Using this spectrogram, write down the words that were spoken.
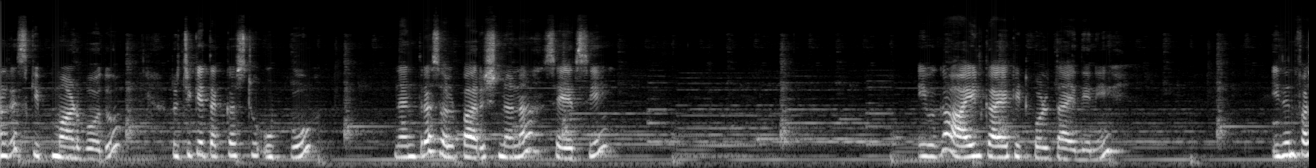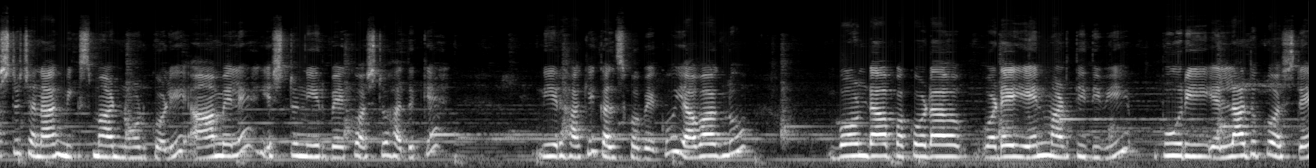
ಅಂದರೆ ಸ್ಕಿಪ್ ಮಾಡ್ಬೋದು. ರುಚಿಗೆ ತಕ್ಕಷ್ಟು ಉಪ್ಪು, ನಂತರ ಸ್ವಲ್ಪ ಅರಿಶಿನ ಸೇರಿಸಿ. ಇವಾಗ ಆಯಿಲ್ ಕಾಯಕ್ಕೆ ಇಟ್ಕೊಳ್ತಾ ಇದ್ದೀನಿ. ಇದನ್ನು ಫಸ್ಟು ಚೆನ್ನಾಗಿ ಮಿಕ್ಸ್ ಮಾಡಿ ನೋಡ್ಕೊಳ್ಳಿ. ಆಮೇಲೆ ಎಷ್ಟು ನೀರು ಬೇಕೋ ಅಷ್ಟು ಅದಕ್ಕೆ ನೀರು ಹಾಕಿ ಕಲಿಸ್ಕೋಬೇಕು. ಯಾವಾಗಲೂ ಬೋಂಡ, ಪಕೋಡ, ವಡೆ ಏನು ಮಾಡ್ತಿದ್ದೀವಿ, ಪೂರಿ ಎಲ್ಲದಕ್ಕೂ ಅಷ್ಟೇ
